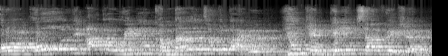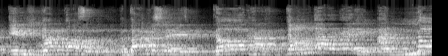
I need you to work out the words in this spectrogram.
or all the other written commands of the Bible, you can gain salvation. It is not possible. The Bible says God has done that already, and no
